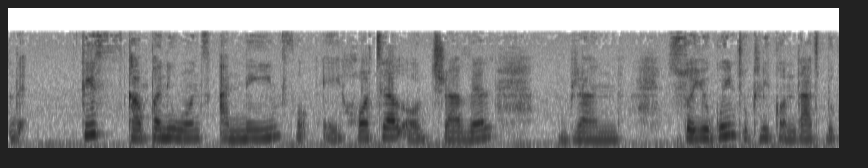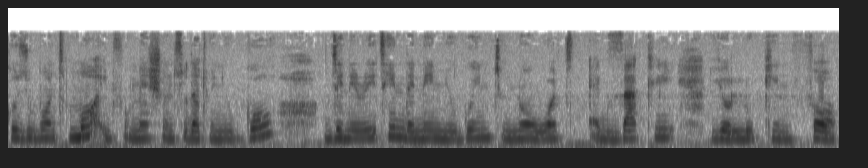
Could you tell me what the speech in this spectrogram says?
the this company wants a name for a hotel or travel brand. So you're going to click on that because you want more information so that when you go generating the name you're going to know what exactly you're looking for.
